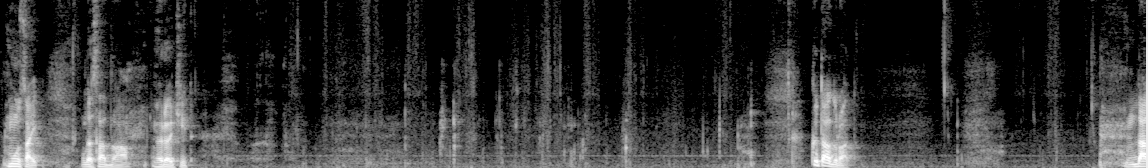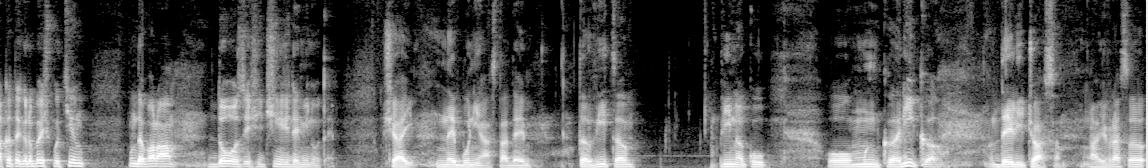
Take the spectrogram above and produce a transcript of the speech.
Musai lăsat la răcit. Cât a durat? Dacă te grăbești puțin, undeva la 25 de minute. Și ai nebunia asta de tăviță plină cu o mâncărică delicioasă. Aș vrea să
